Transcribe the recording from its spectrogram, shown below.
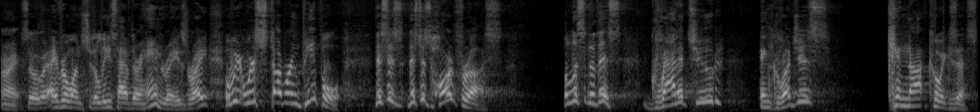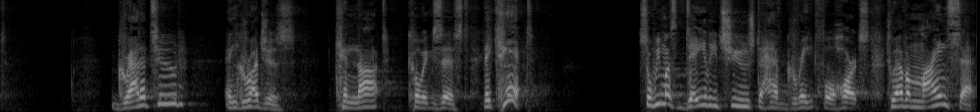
All right, so everyone should at least have their hand raised, right? We're, we're stubborn people. This is, this is hard for us. But listen to this gratitude and grudges cannot coexist. Gratitude and grudges cannot coexist. They can't. So we must daily choose to have grateful hearts, to have a mindset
